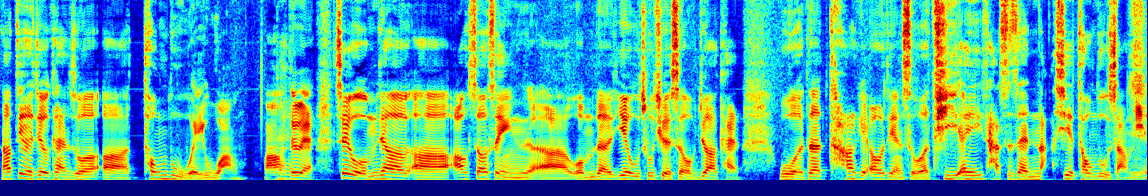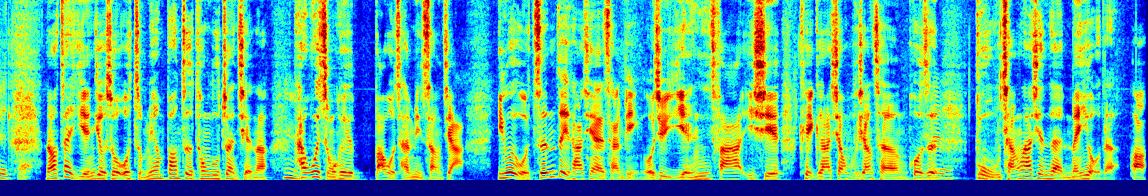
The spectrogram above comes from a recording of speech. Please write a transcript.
然后第二就看说，呃，通路为王啊，对不对？所以我们叫呃 outsourcing，呃，我们的业务出去的时候，我们就要看我的 target audience，我的 TA，它是在哪些通路上面？然后再研究说我怎么样帮这个通路赚钱呢？他为什么会把我产品上架？因为我针对他现在产品，我去研发一些可以跟他相辅相成，或者是补强他现在没有的啊。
